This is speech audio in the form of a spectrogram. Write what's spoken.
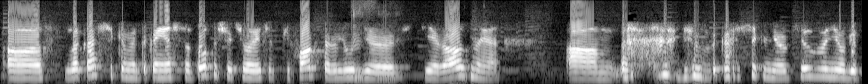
а, с заказчиками это, конечно, тот еще человеческий фактор, люди mm-hmm. все разные. А, один заказчик мне вообще звонил, говорит,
